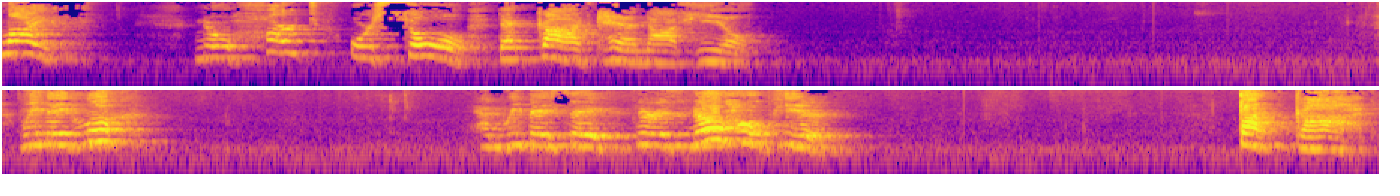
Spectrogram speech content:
life, no heart or soul that God cannot heal. We may look and we may say, There is no hope here. But God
